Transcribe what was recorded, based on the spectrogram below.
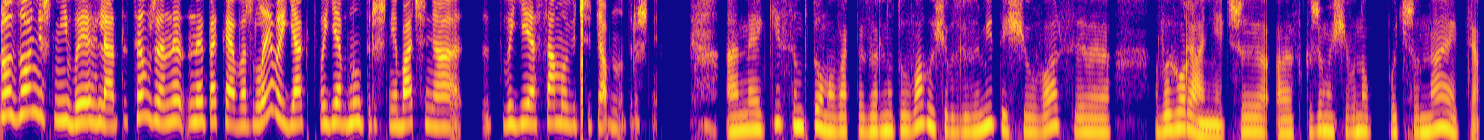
про зовнішній вигляд, це вже не, не таке важливе, як твоє внутрішнє бачення, твоє самовідчуття внутрішнє. А на які симптоми варто звернути увагу, щоб зрозуміти, що у вас е, вигорання, чи, е, скажімо, що воно починається?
